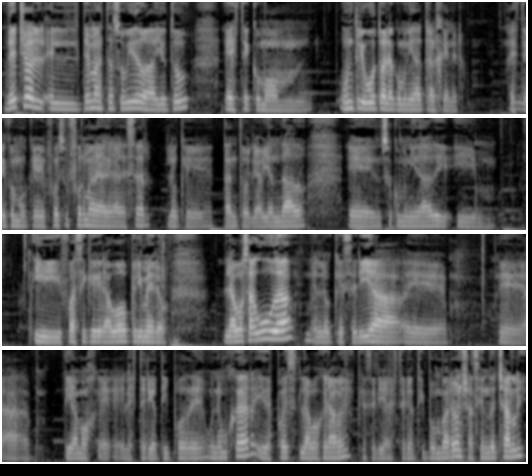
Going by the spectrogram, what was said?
De hecho, el, el tema está subido a YouTube este como mm, un tributo a la comunidad transgénero. Este como que fue su forma de agradecer lo que tanto le habían dado eh, en su comunidad y, y, fue así que grabó primero la voz aguda en lo que sería eh, eh, digamos eh, el estereotipo de una mujer y después la voz grave que sería el estereotipo de un varón ya siendo Charlie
